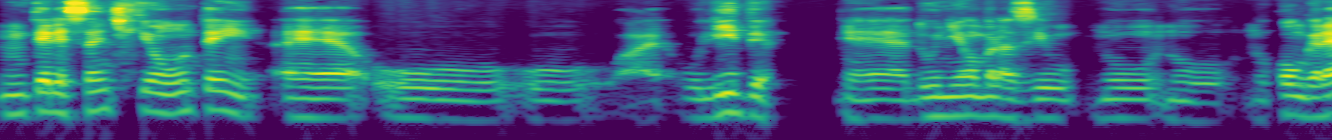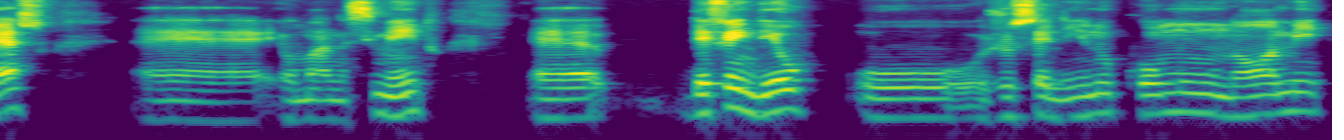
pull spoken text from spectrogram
interessante que ontem é, o, o, o, líder é, do União Brasil no, no, no Congresso, é, Elmar Nascimento, é, defendeu o Juscelino como um nome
